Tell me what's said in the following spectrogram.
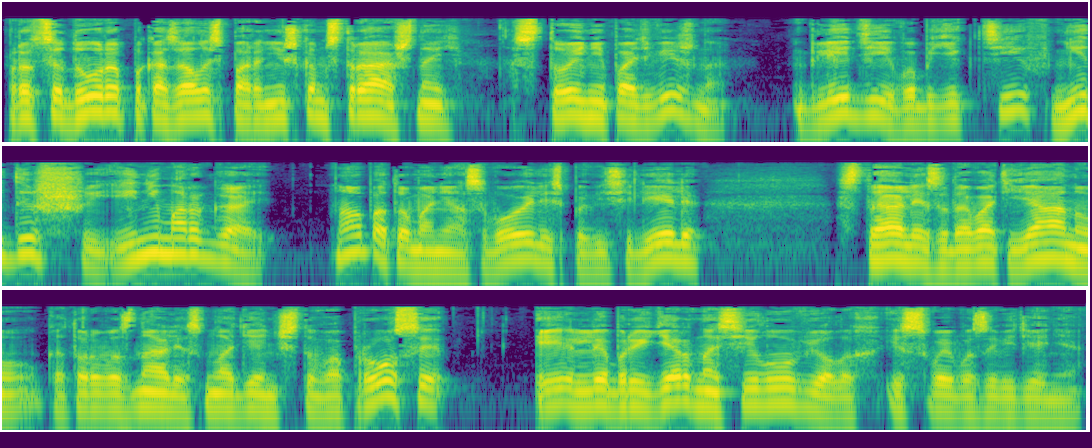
Процедура показалась парнишкам страшной. Стой неподвижно, гляди в объектив, не дыши и не моргай. Но потом они освоились, повеселели — стали задавать Яну, которого знали с младенчества, вопросы, и Лебрюер на силу увел их из своего заведения.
